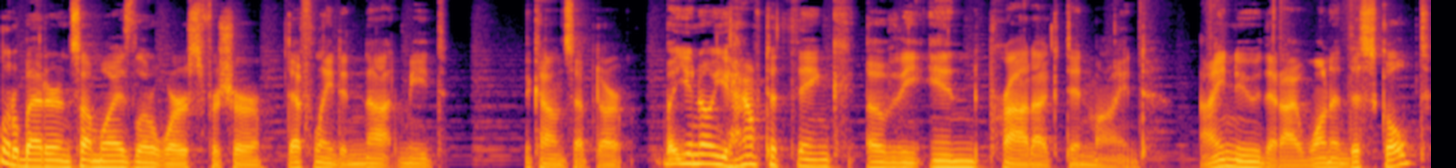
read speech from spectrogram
a little better in some ways, a little worse for sure. Definitely did not meet the concept art. But you know, you have to think of the end product in mind. I knew that I wanted this sculpt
